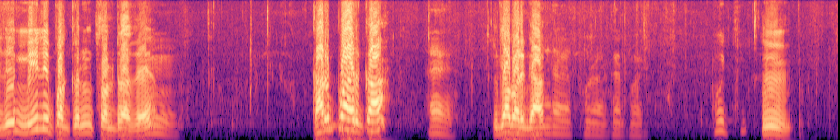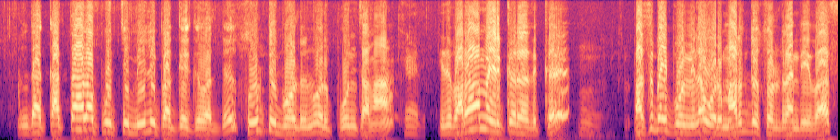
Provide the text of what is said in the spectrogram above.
இது மீலி பக்குன்னு சொல்றது கருப்பா இருக்கா? இங்க பாருங்க. பூச்சி. ம். இந்த கத்தாழை பூச்சி மீலி பக்குக்கு வந்து சூட்டி போடுன்னு ஒரு பூஞ்சனம் சரி. இது வராம இருக்கிறதுக்கு பசுமை பூமியில ஒரு மருந்து சொல்றேன் பீவாஸ்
